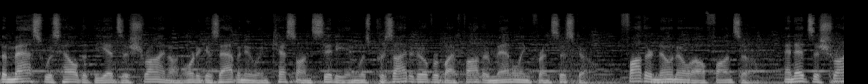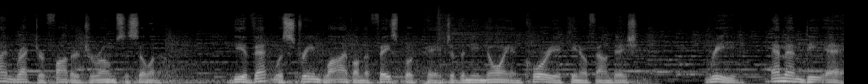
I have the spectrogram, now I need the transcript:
The Mass was held at the EDSA Shrine on Ortigas Avenue in Quezon City and was presided over by Father Manoling Francisco, Father Nono Alfonso, and EDSA Shrine Rector Father Jerome Secillano. The event was streamed live on the Facebook page of the Ninoy and Cory Aquino Foundation. Read, MMDA,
